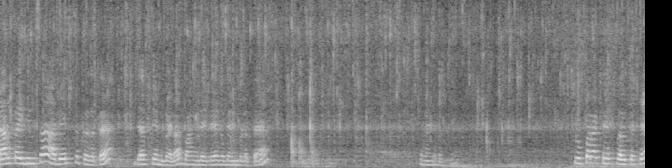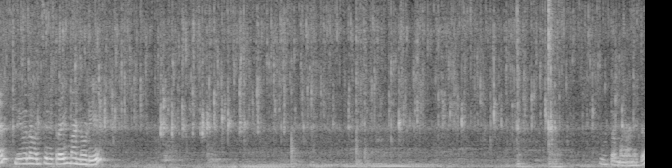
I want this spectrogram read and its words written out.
ನಾಲ್ಕೈದು ನಿಮಿಷ ಬೇಯಿಸ್ಬೇಕಾಗತ್ತೆ ಜಾಸ್ತಿ ಏನು ಬೇಡ. ಬಾಂಗ್ಡೆ ಬೇಗ ಬೆಂದ್ಬಿಡುತ್ತೆ. ಚೆನ್ನಾಗಿರುತ್ತೆ. ಸೂಪರಾಗಿ ಟೇಸ್ಟ್ ಬರುತ್ತೆ ಫ್ರೆಂಡ್ಸ್ ನೀವೆಲ್ಲ ಒಂದ್ಸರಿ ಟ್ರೈ ಮಾಡಿ ನೋಡಿ. ಊಟ ಮಾಡೋಣ ಇದು.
